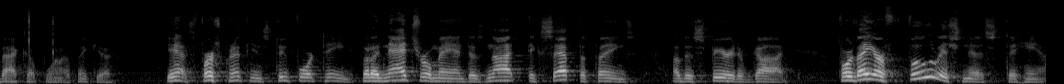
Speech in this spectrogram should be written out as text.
Back up one. I think, uh, yes, 1 Corinthians 2.14. But a natural man does not accept the things of the Spirit of God, for they are foolishness to him,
